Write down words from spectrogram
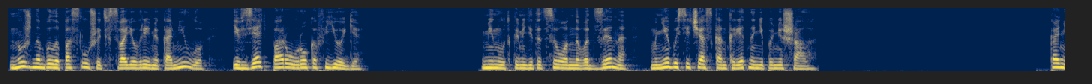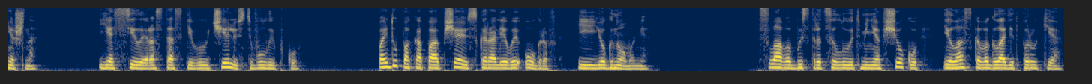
нужно было послушать в свое время Камиллу и взять пару уроков йоги. Минутка медитационного дзена мне бы сейчас конкретно не помешала. Конечно, я с силой растаскиваю челюсть в улыбку. Пойду пока пообщаюсь с королевой Огров и ее гномами. Слава быстро целует меня в щеку и ласково гладит по руке.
